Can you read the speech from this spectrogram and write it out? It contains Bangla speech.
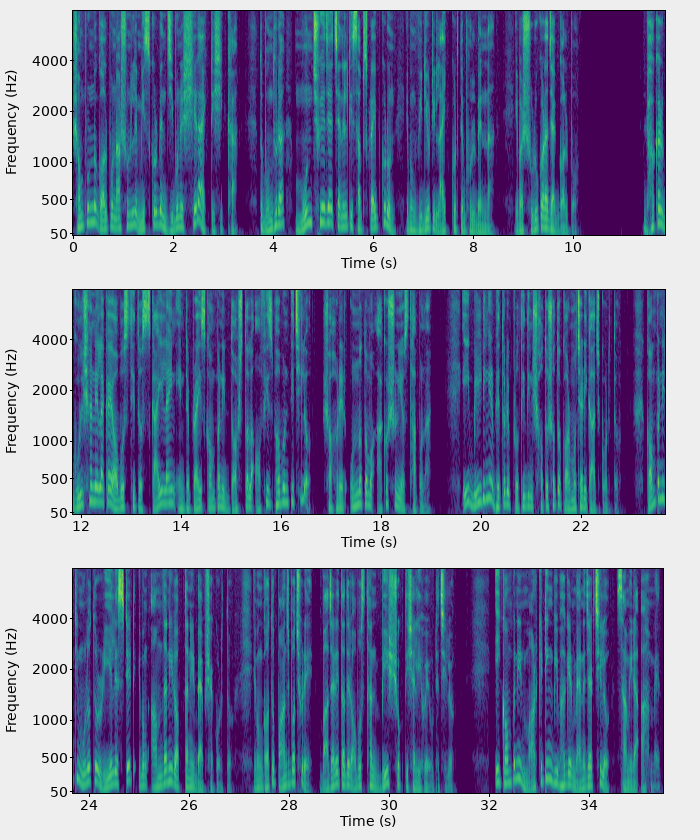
সম্পূর্ণ গল্প না শুনলে মিস করবেন জীবনের সেরা একটি শিক্ষা। তো বন্ধুরা, মন ছুঁয়ে যায় চ্যানেলটি সাবস্ক্রাইব করুন এবং ভিডিওটি লাইক করতে ভুলবেন না। এবার শুরু করা যাক গল্প। ঢাকার গুলশান এলাকায় অবস্থিত স্কাইলাইন এন্টারপ্রাইজ কোম্পানির দশতলা অফিস ভবনটি ছিল শহরের অন্যতম আকর্ষণীয় স্থাপনা। এই বিল্ডিংয়ের ভেতরে প্রতিদিন শত শত কর্মচারী কাজ করত। কোম্পানিটি মূলত রিয়েল এস্টেট এবং আমদানি রপ্তানির ব্যবসা করত এবং গত পাঁচ বছরে বাজারে তাদের অবস্থান বেশ শক্তিশালী হয়ে উঠেছিল। এই কোম্পানির মার্কেটিং বিভাগের ম্যানেজার ছিল সামিরা আহমেদ।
